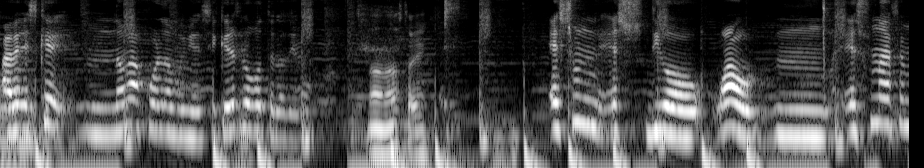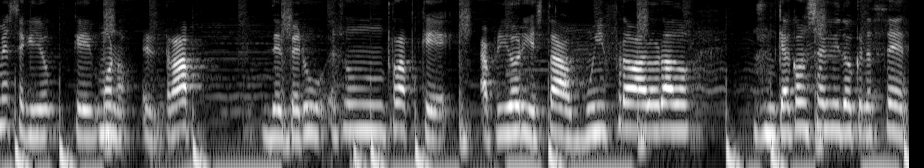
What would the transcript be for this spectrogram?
A ver, es que no me acuerdo muy bien, si quieres luego te lo digo. No, no, está bien. Es un... Es, digo, wow, es una FMS que yo... Que, bueno, el rap de Perú es un rap que a priori está muy infravalorado, que ha conseguido crecer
